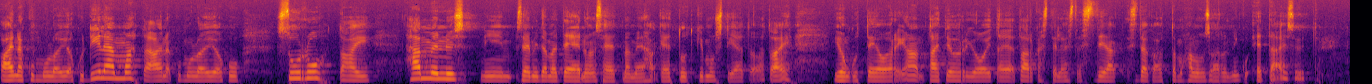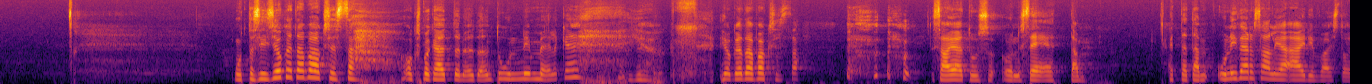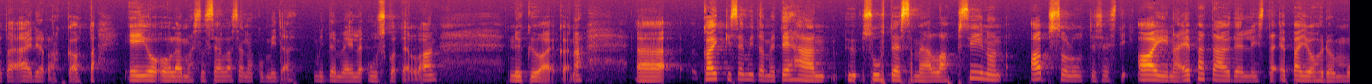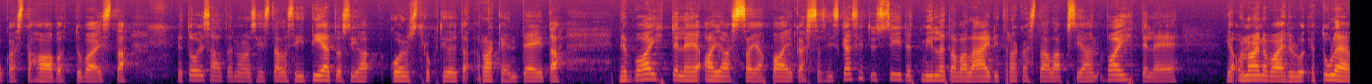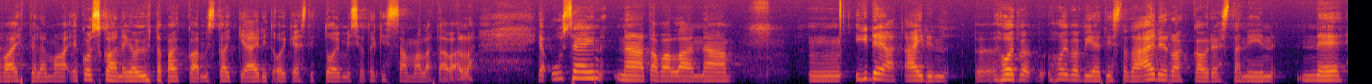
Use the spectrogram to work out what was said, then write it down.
aina kun mulla on joku dilemma tai aina kun mulla on joku suru tai hämmennys, niin se mitä mä teen on se, että mä menen hakemaan tutkimustietoa tai jonkun teorian tai teorioita ja tarkastelen sitä, sitä, sitä kautta mä haluan saada niin kuin etäisyyttä. Mutta siis joka tapauksessa, onko mä käyttänyt jotain tunnin melkein? joka tapauksessa se ajatus on se, että että tätä universaalia äidinvaistoa tai äidin rakkautta ei ole olemassa sellaisena kuin mitä, miten meille uskotellaan nykyaikana. Kaikki se, mitä me tehdään suhteessa meidän lapsiin, on absoluuttisesti aina epätäydellistä, epäjohdonmukaista, haavoittuvaista. Ja toisaalta ne on siis tällaisia tietoisia konstruktioita, rakenteita. Ne vaihtelee ajassa ja paikassa. Siis käsitys siitä, että millä tavalla äidit rakastaa lapsiaan, vaihtelee – ja on aina vaihdellut ja tulee vaihtelemaan, ja koskaan ei ole yhtä paikkaa, missä kaikki äidit oikeasti toimisi jotenkin samalla tavalla. Ja usein nämä tavallaan nämä mm, ideat äidin hoiva, hoivavietistä tai äidin rakkaudesta, niin ne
